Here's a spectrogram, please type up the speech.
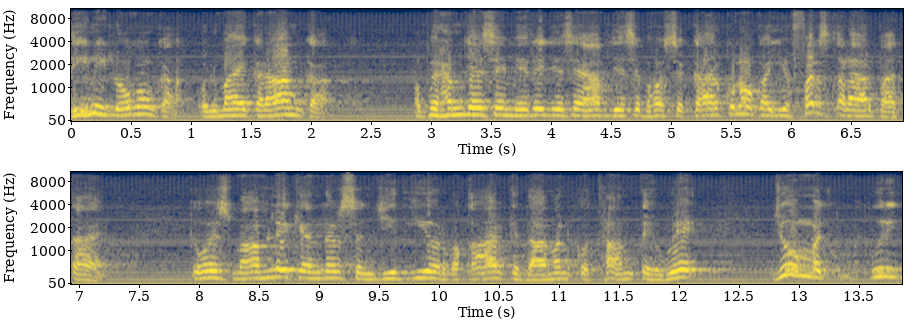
دینی لوگوں کا، علماء کرام کا۔ اور پھر ہم جیسے، میرے جیسے، آپ جیسے بہت سے کارکنوں کا یہ فرض قرار پاتا ہے کہ وہ اس معاملے کے اندر سنجیدگی اور وقار کے دامن کو تھامتے ہوئے جو پوری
